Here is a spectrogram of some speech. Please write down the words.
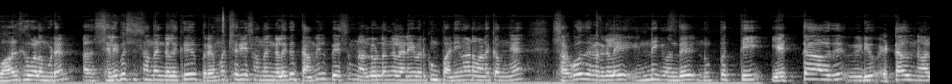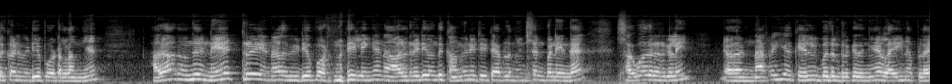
வாழ்க வளமுடன். சிலிபஸ் சொந்தங்களுக்கு பிரம்மச்சரிய சொந்தங்களுக்கு தமிழ் பேசும் நல்லுள்ளங்கள் அனைவருக்கும் பணிவான வணக்கம்ங்க. சகோதரர்களே இன்னைக்கு வந்து முப்பத்தி எட்டாவது வீடியோ எட்டாவது நாளுக்கான வீடியோ போடலாம்ங்க அதாவது வந்து நேற்று என்னால் வீடியோ போட முடியலைங்க. நான் ஆல்ரெடி வந்து கம்யூனிட்டி டேப்பில் மென்ஷன் பண்ணியிருந்தேன். சகோதரர்களையும் நிறைய கேள்வி பதில் இருக்குதுங்க லைன் அப்பில்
